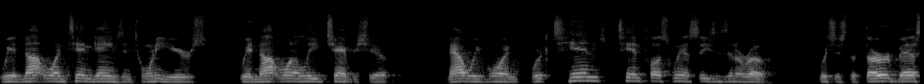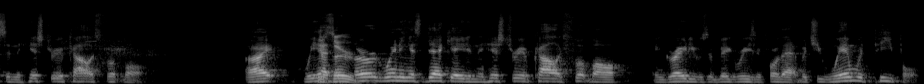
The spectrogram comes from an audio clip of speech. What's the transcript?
we had not won 10 games in 20 years. We had not won a league championship. Now we've won, we're 10, 10 plus win seasons in a row, which is the third best in the history of college football. All right. We yes, had sir. the third winningest decade in the history of college football, and Grady was a big reason for that. But you win with people.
